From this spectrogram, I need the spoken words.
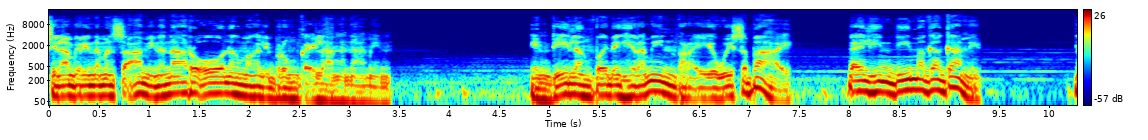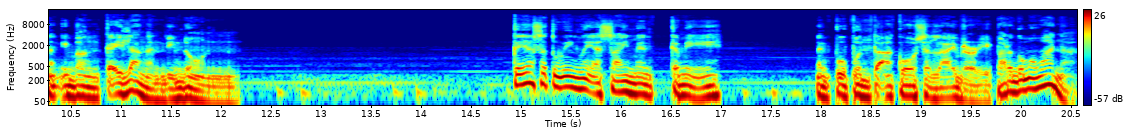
Sinabi rin naman sa amin na naroon ang mga librong kailangan namin. Hindi lang pwedeng hiramin para iuwi sa bahay dahil hindi magagamit ng ibang kailangan din doon. Kaya sa tuwing may assignment kami, nagpupunta ako sa library para gumawa na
